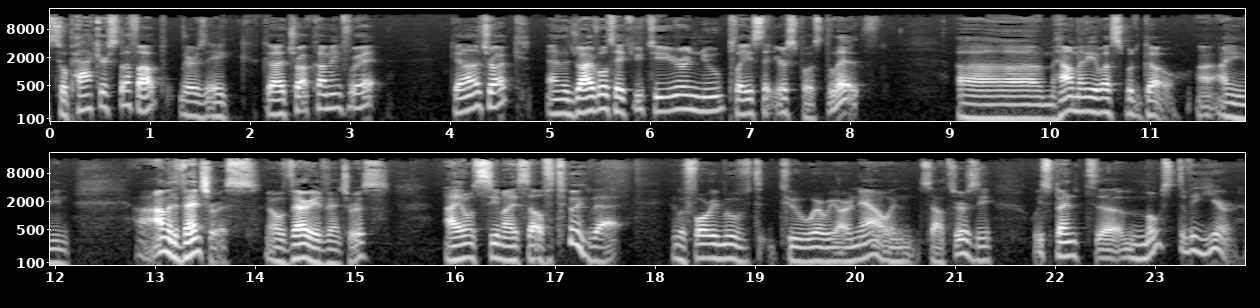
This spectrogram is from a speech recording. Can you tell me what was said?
so pack your stuff up. There's a, a truck coming for it. Get on the truck, and the driver will take you to your new place that you're supposed to live. Um, how many of us would go? I mean, I'm adventurous, you know, very adventurous. I don't see myself doing that. And before we moved to where we are now in South Jersey, we spent uh, most of a year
